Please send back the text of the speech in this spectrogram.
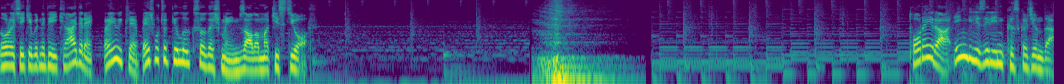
Norveç ekibini de ikna ederek Breivik'le 5,5 yıllık sözleşme imzalamak istiyor. Torreira İngilizlerin kıskacında.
